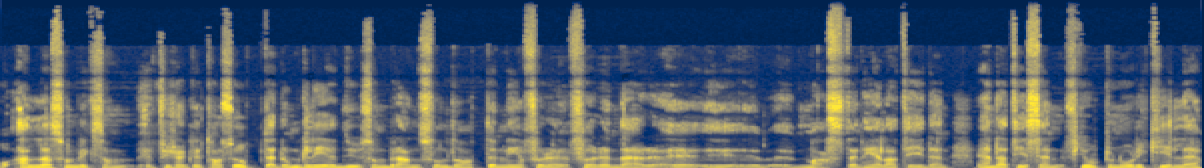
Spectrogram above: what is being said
Och alla som liksom eh, försökte ta sig upp där, de gled ju som brandsoldater ner för, för den där eh, eh masten hela tiden. Ända tills en 14-årig kille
